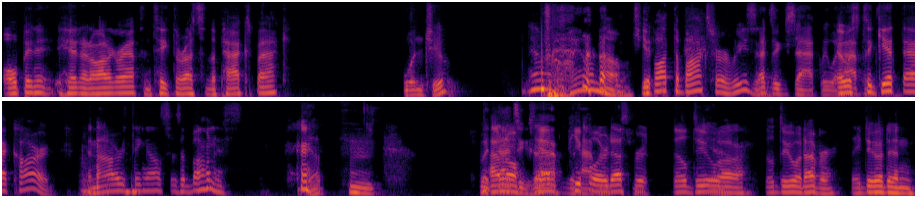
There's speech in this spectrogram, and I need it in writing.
open it, hit an autograph, and take the rest of the packs back? wouldn't you? No, I don't know. you bought the box for a reason. That's exactly what it was to get that card, and now everything else is a bonus. Hmm. But that's know. exactly yeah, people are desperate. They'll do. Yeah. uh They'll do whatever. They do it in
